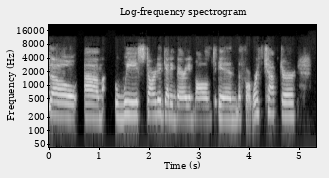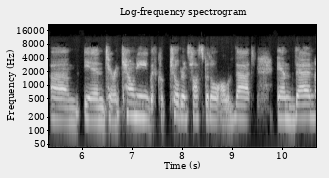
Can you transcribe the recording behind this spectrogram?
so um, we started getting very involved in the Fort Worth chapter, um, in Tarrant County with Cook Children's Hospital, all of that. And then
